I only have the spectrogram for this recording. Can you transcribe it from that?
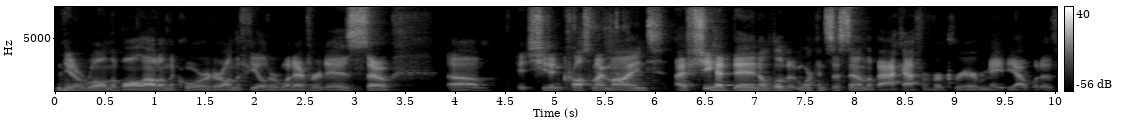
you know rolling the ball out on the court or on the field or whatever it is. So um, it, she didn't cross my mind. If she had been a little bit more consistent on the back half of her career, maybe I would have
